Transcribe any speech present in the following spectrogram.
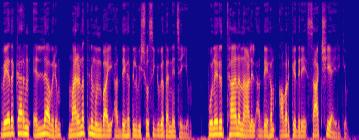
വേദക്കാരൻ എല്ലാവരും മരണത്തിനു മുൻപായി അദ്ദേഹത്തിൽ വിശ്വസിക്കുക തന്നെ ചെയ്യും. പുനരുത്ഥാന നാളിൽ അദ്ദേഹം അവർക്കെതിരെ സാക്ഷിയായിരിക്കും.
